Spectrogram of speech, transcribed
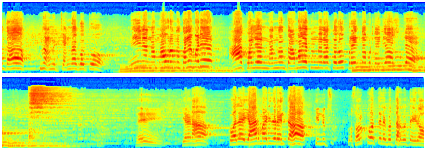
ಅಂತ ನನಗೆ ಚೆನ್ನಾಗಿ ಗೊತ್ತು. ನೀನೇ ನಮ್ಮ ಅವರನ್ನ ಕೊಲೆ ಮಾಡಿ, ಆ ಕೊಲೆ ನನ್ನಂತ ಅಮಾಯಕನ ಮೇಲೆ ಹಾಕಲು ಪ್ರಯತ್ನ ಪಡ್ತಾ ಇದೆಯಾ ಅಷ್ಟೇ? ಲೇ, ಕಿರಣ, ಕೊಲೆ ಯಾರು ಮಾಡಿದ್ದಾರೆ ಅಂತ ಇನ್ನು ಸ್ವಲ್ಪ ಹೊತ್ತಲ್ಲೇ ಗೊತ್ತಾಗುತ್ತೆ ಇರೋ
